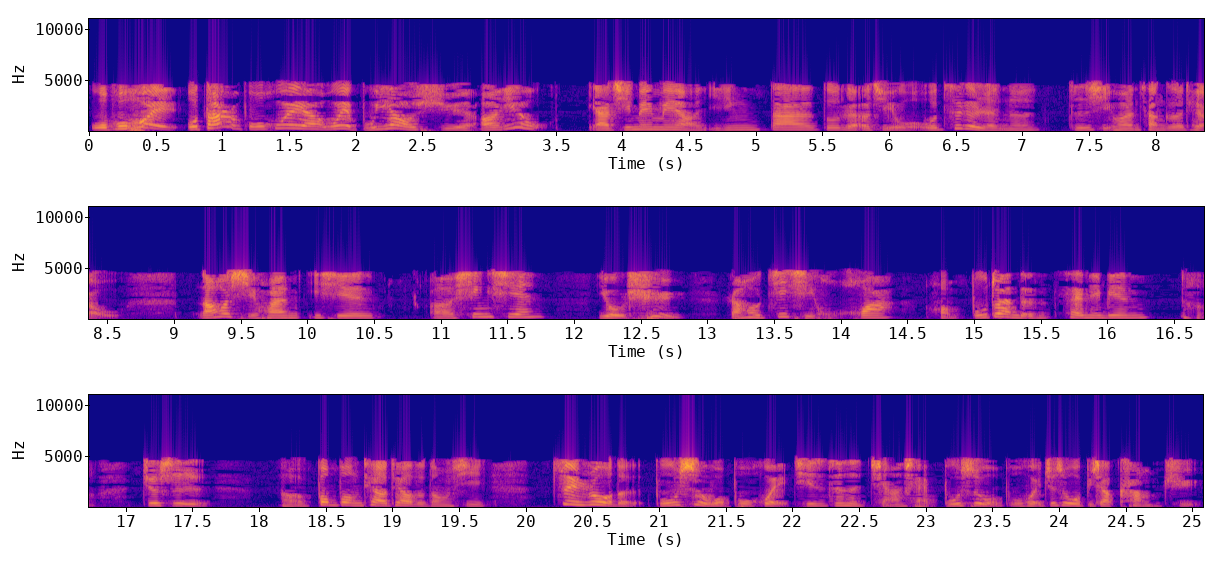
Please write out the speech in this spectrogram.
我不会，我当然不会啊，我也不要学啊，因为雅琪妹妹啊，已经大家都了解我。我这个人呢，只喜欢唱歌跳舞，然后喜欢一些呃新鲜、有趣，然后激起火花，好，不断的在那边就是呃蹦蹦跳跳的东西。最弱的不是我不会，其实真的讲起来不是我不会，就是我比较抗拒。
